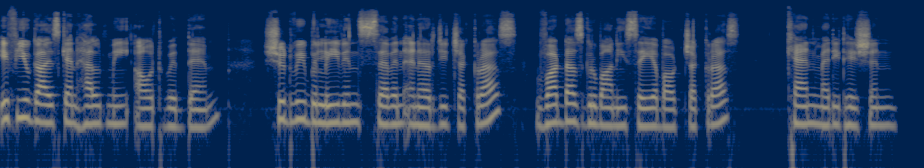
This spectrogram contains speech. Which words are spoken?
If you guys can help me out with them, should we believe in seven energy chakras? What does Gurbani say about chakras? Can meditation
